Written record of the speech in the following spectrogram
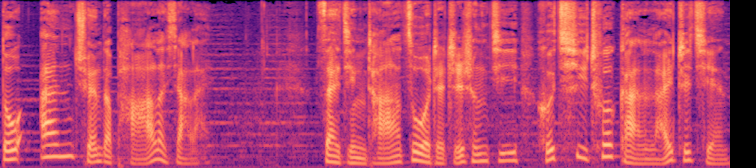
都安全的爬了下来。在警察坐着直升机和汽车赶来之前，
